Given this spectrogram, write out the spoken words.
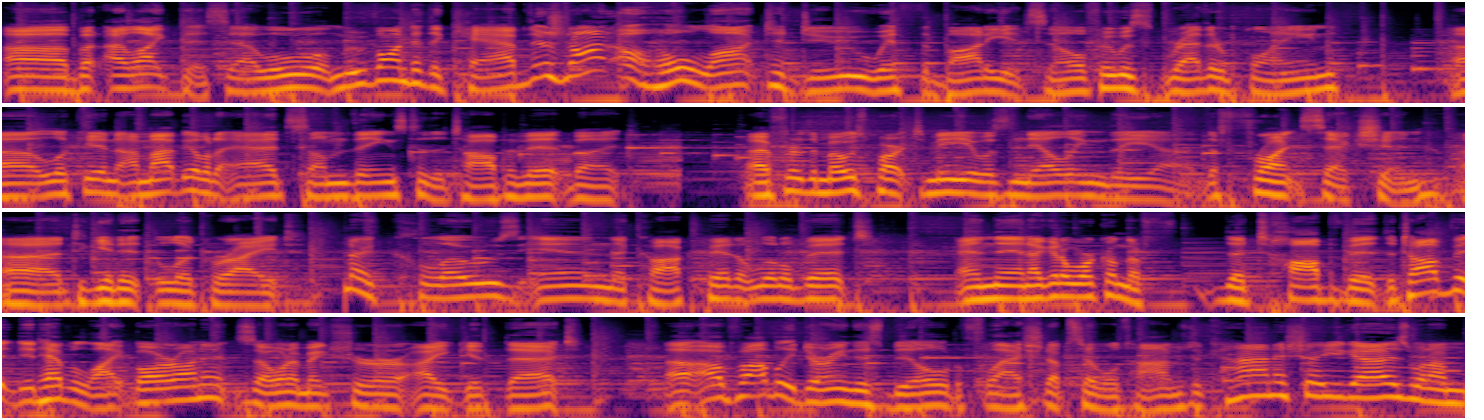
Uh, but I like this. Uh, we'll move on to the cab. There's not a whole lot to do with the body itself. It was rather plain uh, looking. I might be able to add some things to the top of it, but uh, for the most part, to me, it was nailing the uh, the front section uh, to get it to look right. I'm gonna close in the cockpit a little bit, and then I gotta work on the the top of it. The top of it did have a light bar on it, so I want to make sure I get that. Uh, I'll probably during this build flash it up several times to kind of show you guys what I'm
